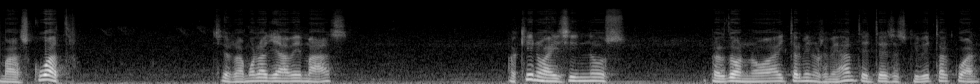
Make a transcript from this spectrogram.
Más 4. Cerramos la llave más. Aquí no hay signos, perdón, no hay términos semejantes, entonces se escribe tal cual.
